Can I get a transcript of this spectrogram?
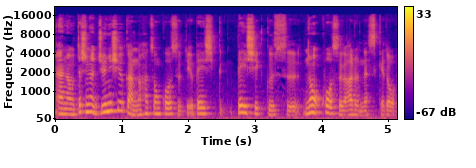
あの、私の12週間の発音コースっていうベーシック、ベーシックスのコースがあるんですけど、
